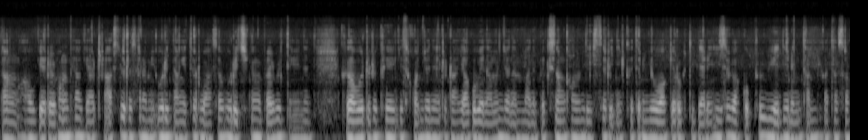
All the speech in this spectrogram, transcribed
땅 아홉 개를 황폐하게 하리라. 아수르 사람이 우리 땅에 들어와서 우리 지경을 밟을 때에는 그가 우리를 그에게서 건져내리라. 야곱의 남은 자는 많은 백성 가운데 있으리니 그들은 여호와께로부터 내린 이슬 같고 풀 위에 내린 담비 같아서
